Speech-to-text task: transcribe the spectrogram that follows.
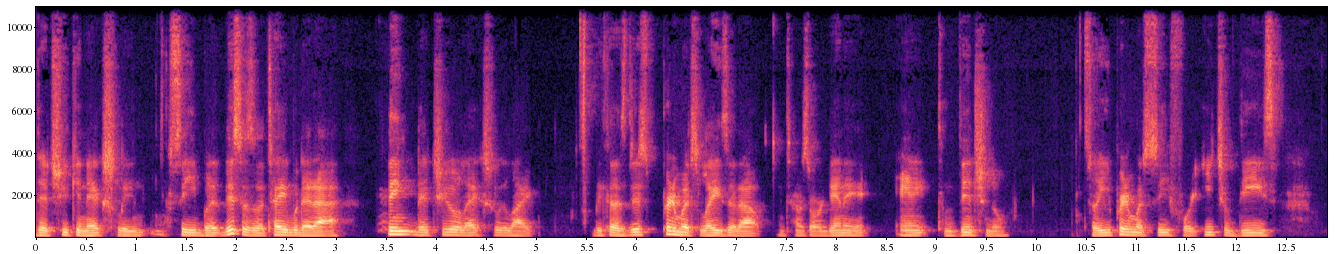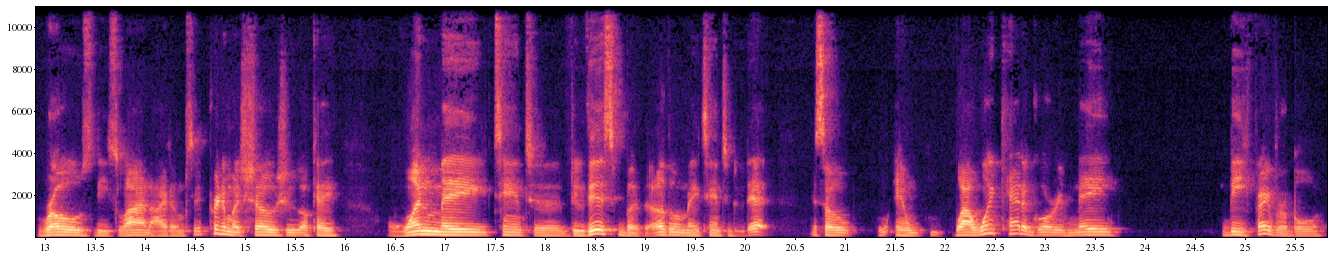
that you can actually see. But this is a table that I think that you'll actually like because this pretty much lays it out in terms of organic and conventional. So you pretty much see for each of these rows, these line items, it pretty much shows you, okay, one may tend to do this, but the other one may tend to do that. And so and while one category may be favorable,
